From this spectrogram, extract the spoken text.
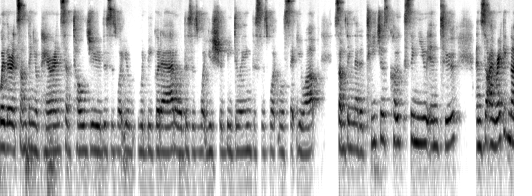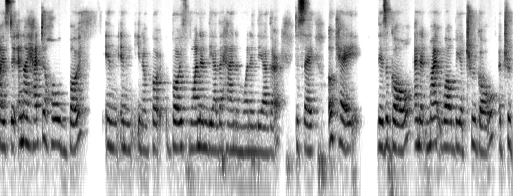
whether it's something your parents have told you, this is what you would be good at, or this is what you should be doing, this is what will set you up, something that a teacher's coaxing you into. And so I recognized it and I had to hold both in, in you know, bo- both one in the other hand and one in the other to say, okay, there's a goal and it might well be a true goal, a true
